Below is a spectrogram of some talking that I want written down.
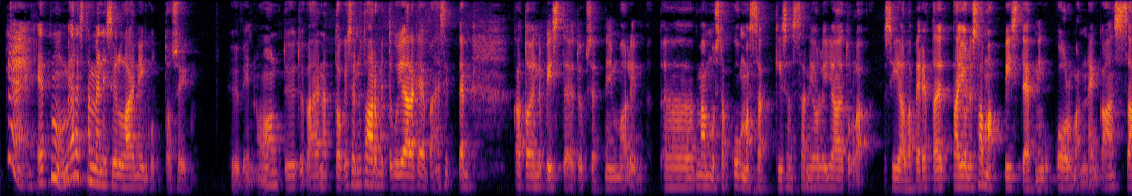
Okei. Et mun mielestä meni sillä niin kuin tosi hyvin. Olen tyytyväinen. Toki se nyt harmitti, kun jälkeenpäin sitten katoin ne pisteytykset, niin mä olin, öö, mä en muista kummassa kisassa, niin oli jaetulla sijalla periaatteessa, tai, tai oli samat pisteet niin kuin kolmannen kanssa.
